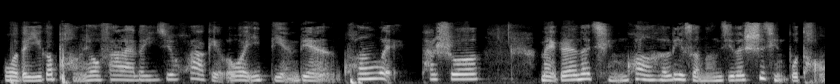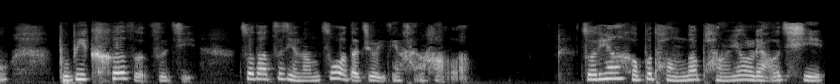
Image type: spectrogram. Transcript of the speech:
我的一个朋友发来的一句话，给了我一点点宽慰。他说：“每个人的情况和力所能及的事情不同，不必苛责自己，做到自己能做的就已经很好了。”昨天和不同的朋友聊起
